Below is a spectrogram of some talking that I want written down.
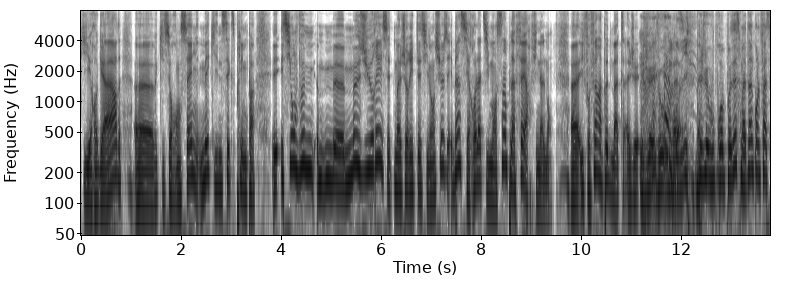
qui regardent, euh, qui se renseignent, mais qui ne s'expriment pas. Et, si on veut mesurer cette majorité silencieuse, eh ben, c'est relativement simple à faire finalement. Euh, il faut faire un peu de maths. Je, je, je, bah, je vais vous proposer ce matin qu'on le fasse.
